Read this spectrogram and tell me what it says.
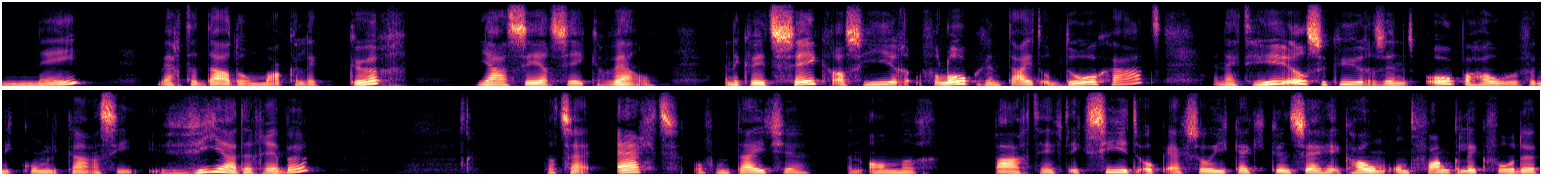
Nee. Werd het daardoor makkelijker? Ja, zeer zeker wel. En ik weet zeker als hier voorlopig een tijd op doorgaat en echt heel secuur is in het openhouden van die communicatie via de ribben, dat zij echt over een tijdje een ander paard heeft. Ik zie het ook echt zo. Je, kijk, je kunt zeggen, ik hou hem ontvankelijk voor de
